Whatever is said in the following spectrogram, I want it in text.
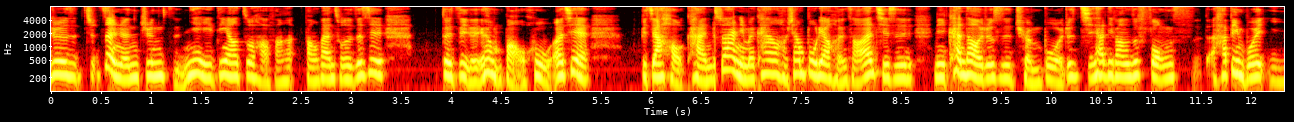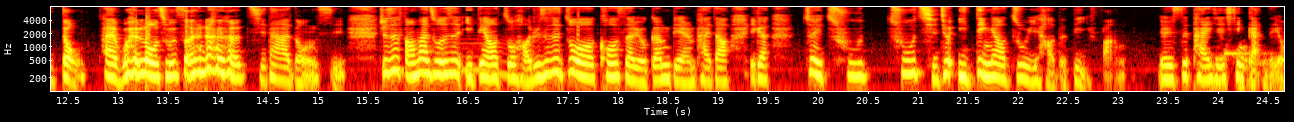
就是正人君子，你也一定要做好防防范措施，这是对自己的一种保护，而且。比较好看，虽然你们看到好像布料很少，但其实你看到的就是全部，就是其他地方都是封死的，它并不会移动，它也不会露出任何其他的东西。就是防范措施是一定要做好，就是做 coser 有跟别人拍到一个最初初期就一定要注意好的地方，尤其是拍一些性感的泳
